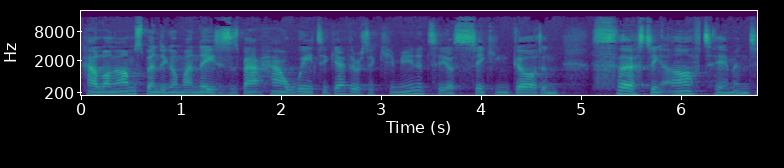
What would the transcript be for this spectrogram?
how long I'm spending on my knees. This is about how we together as a community are seeking God and thirsting after Him and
